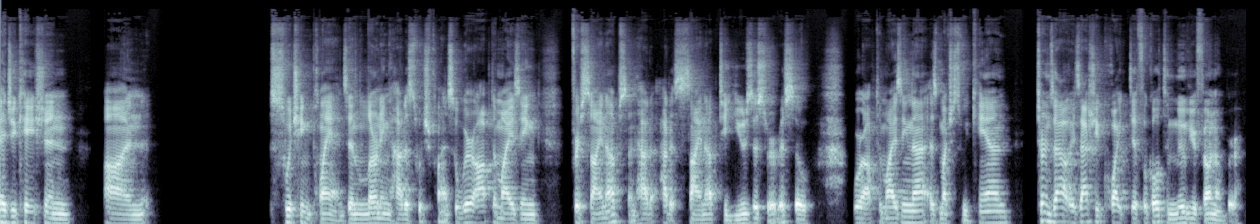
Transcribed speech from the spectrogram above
education on switching plans and learning how to switch plans. So we're optimizing for signups and how to how to sign up to use a service. So we're optimizing that as much as we can. Turns out it's actually quite difficult to move your phone number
